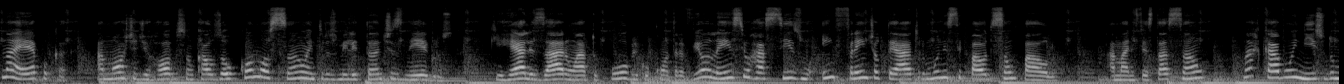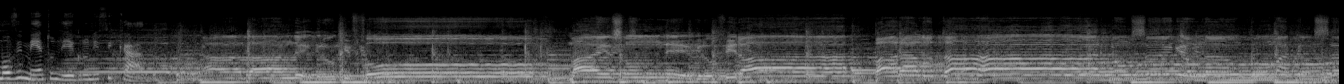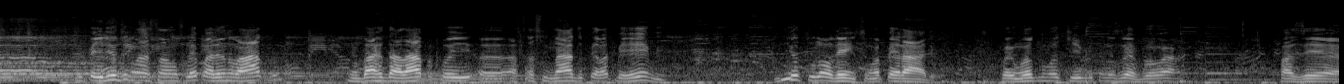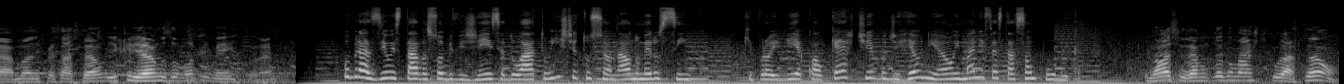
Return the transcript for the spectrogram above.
Na época, a morte de Robson causou comoção entre os militantes negros, que realizaram um ato público contra a violência e o racismo em frente ao Teatro Municipal de São Paulo. A manifestação marcava o início do movimento negro unificado. Cada negro que for, mais um estávamos preparando o ato, no bairro da Lapa foi uh, assassinado pela PM Nilton Lourenço, um operário. Foi um outro motivo que nos levou a fazer a manifestação e criamos o um movimento. Né? O Brasil estava sob vigência do Ato Institucional número 5, que proibia qualquer tipo de reunião e manifestação pública. Nós fizemos toda uma articulação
